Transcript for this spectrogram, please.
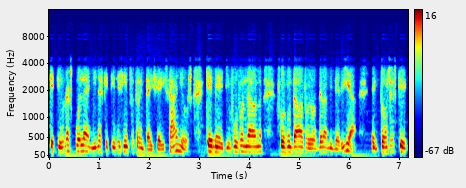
que tiene una escuela de minas que tiene 136 años, que Medellín fue fundado, fue alrededor de la minería. Entonces, que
